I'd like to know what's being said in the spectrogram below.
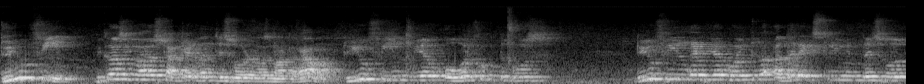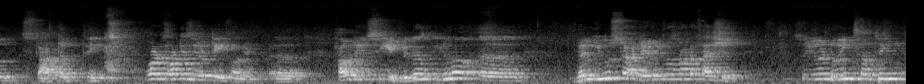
Do you feel, because you have started when this word was not around, do you feel we have overcooked the goose? Do you feel that we are going to the other extreme in this whole startup thing? What, what is your take on it? Uh, how do you see it? Because, you know, uh, when you started, it was not a fashion. So you are doing something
